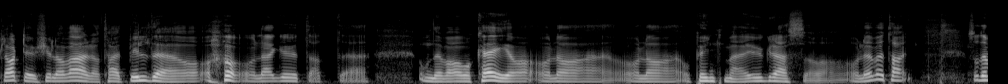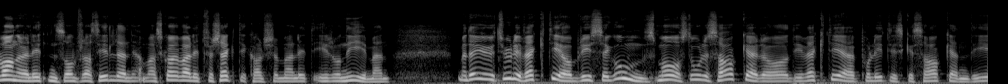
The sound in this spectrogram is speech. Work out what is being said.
klarte jeg jo ikke la være å ta et bilde og, og, og legge ut at uh, om det var OK å, å, la, å, la, å pynte med ugress og, og løvetann. Så det var nå en liten sånn fra sidelinja. Man skal jo være litt forsiktig kanskje med litt ironi, men, men det er jo utrolig viktig å bry seg om små og store saker. Og de viktige politiske sakene de,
